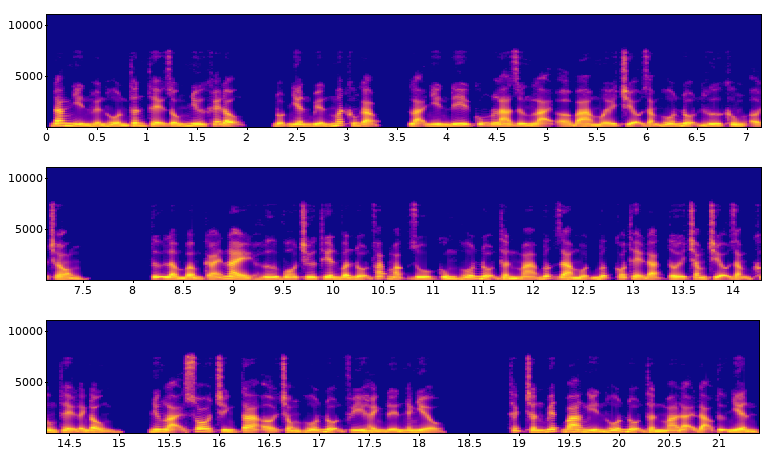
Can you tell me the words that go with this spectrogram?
Đang nhìn huyền hồn thân thể giống như khẽ động, đột nhiên biến mất không gặp, lại nhìn đi cũng là dừng lại ở 30 triệu giảm hỗn độn hư không ở trong. Tự lẩm bẩm cái này hư vô chư thiên vân độn pháp mặc dù cùng hỗn độn thần ma bước ra một bước có thể đạt tới trăm triệu giảm không thể đánh đồng, nhưng lại so chính ta ở trong hỗn độn phi hành đến nhanh nhiều. Thạch Trần biết 3000 hỗn độn thần ma đại đạo tự nhiên,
